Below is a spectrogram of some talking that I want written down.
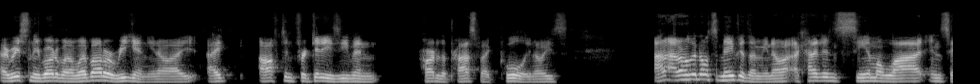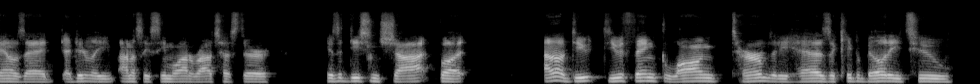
I recently wrote about him. What about O'Regan? You know, I, I often forget he's even part of the prospect pool. You know, he's I, I don't really know what to make of him. You know, I kind of didn't see him a lot in San Jose. I, I didn't really honestly see him a lot in Rochester. He has a decent shot, but I don't know. Do you, do you think long term that he has a capability to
